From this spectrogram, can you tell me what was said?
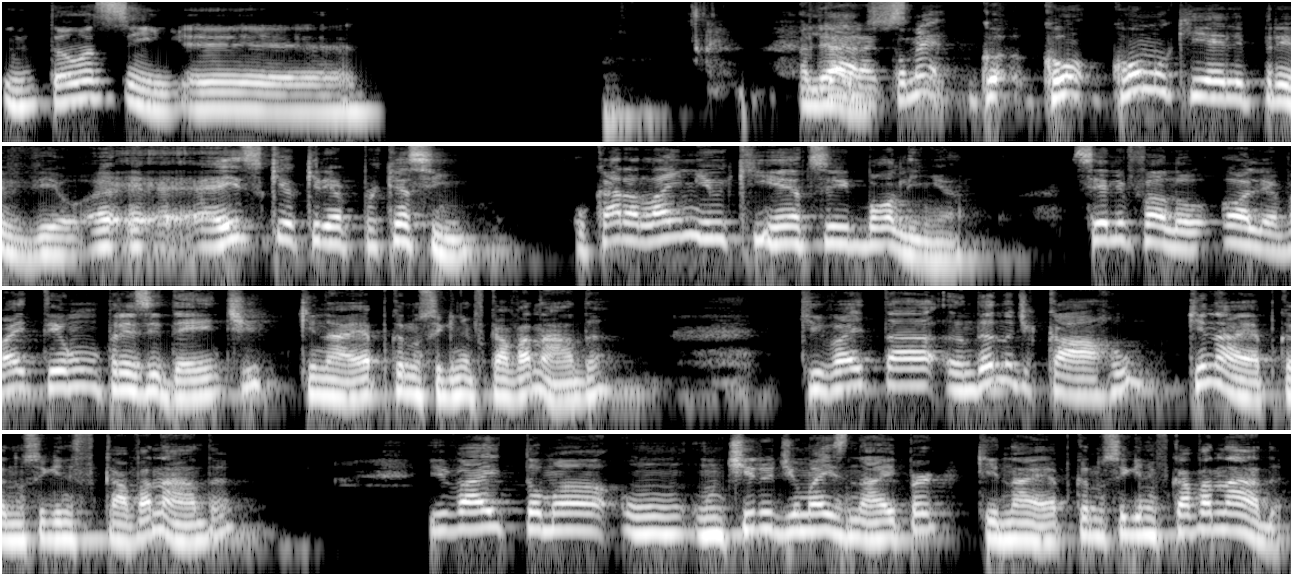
Então, assim, é... Aliás... Cara, como, é, como, como que ele previu? É, é, é isso que eu queria... Porque, assim, o cara lá em 1500 e bolinha. Se ele falou, olha, vai ter um presidente, que na época não significava nada, que vai estar tá andando de carro, que na época não significava nada, e vai tomar um, um, tiro de uma sniper, que na época não significava nada.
